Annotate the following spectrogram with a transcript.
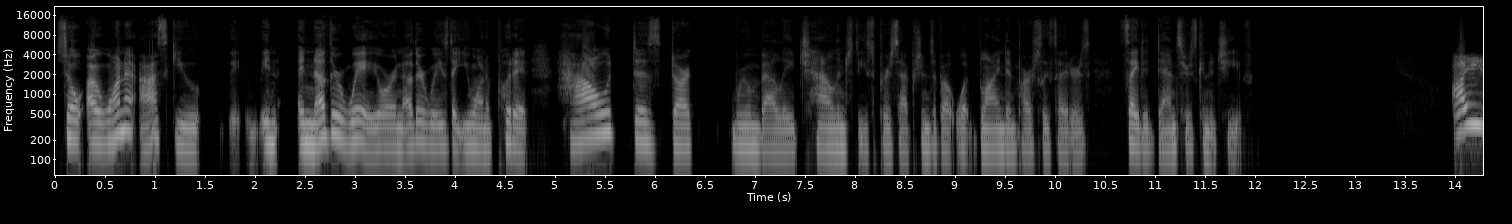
So I want to ask you in another way or in other ways that you want to put it, how does dark room ballet challenge these perceptions about what blind and partially sighted sighted dancers can achieve? I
